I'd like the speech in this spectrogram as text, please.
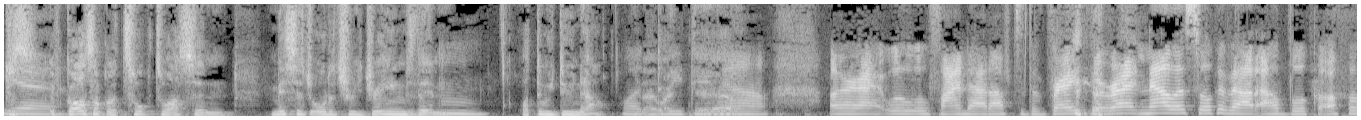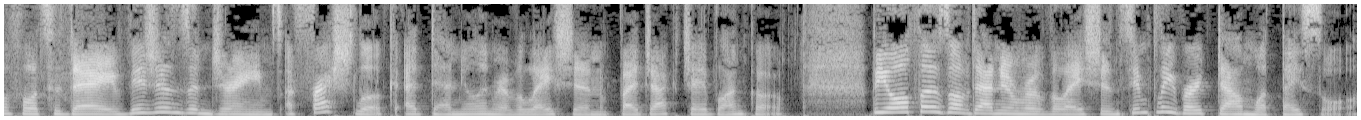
Because Mm. Yeah. if God's not going to talk to us in message auditory dreams, then what do we do now? What You know, do we do yeah. now? All right, well, we'll find out after the break. But right now, let's talk about our book offer for today Visions and Dreams, a fresh look at Daniel and Revelation by Jack J. Blanco. The authors of Daniel and Revelation simply wrote down what they saw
